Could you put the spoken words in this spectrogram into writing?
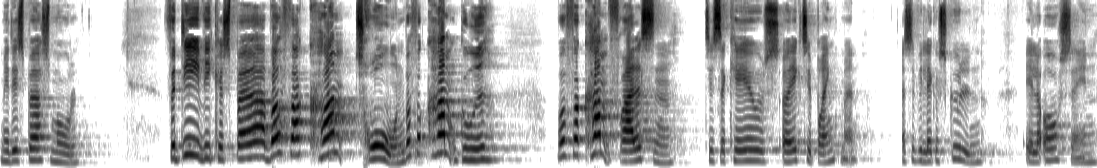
med det spørgsmål. Fordi vi kan spørge, hvorfor kom troen? Hvorfor kom Gud? Hvorfor kom frelsen til Zacchaeus og ikke til Brinkmann? Altså vi lægger skylden eller årsagen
